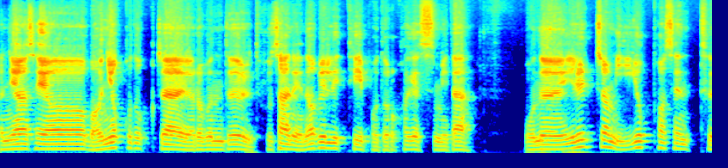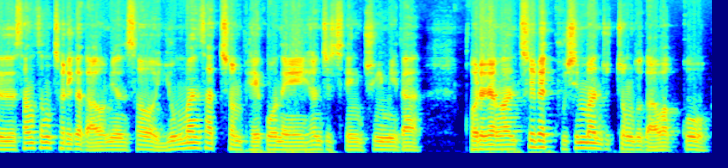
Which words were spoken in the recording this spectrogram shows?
안녕하세요. 머니업 구독자 여러분들, 두산 에너빌리티 보도록 하겠습니다. 오늘 1.26% 상승 처리가 나오면서 64,100원에 현재 진행 중입니다. 거래량 한 790만 주 정도 나왔고,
